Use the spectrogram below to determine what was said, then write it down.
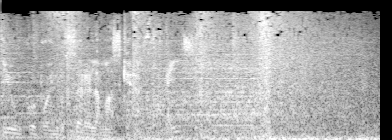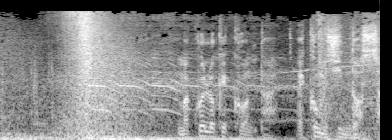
Chiunque può indossare la maschera, Miles. ma quello che conta è come si indossa.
